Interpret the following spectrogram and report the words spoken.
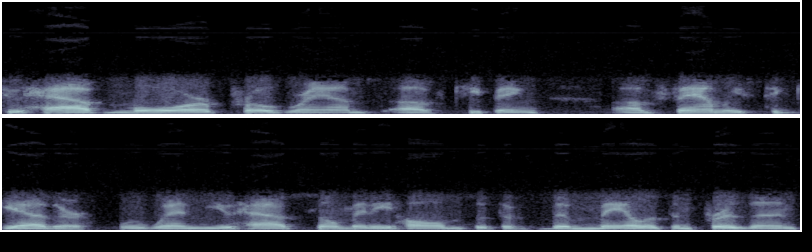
to have more programs of keeping um, families together when you have so many homes that the, the male is in prison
